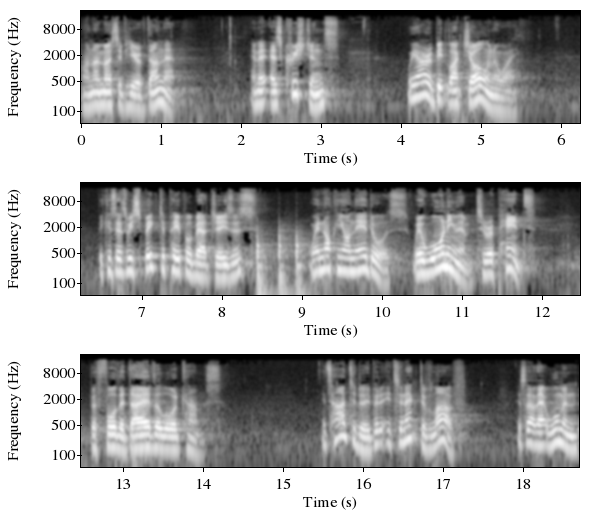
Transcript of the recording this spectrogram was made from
I know most of you have done that. And as Christians, we are a bit like Joel in a way. Because as we speak to people about Jesus, we're knocking on their doors. We're warning them to repent before the day of the Lord comes. It's hard to do, but it's an act of love. It's like that woman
